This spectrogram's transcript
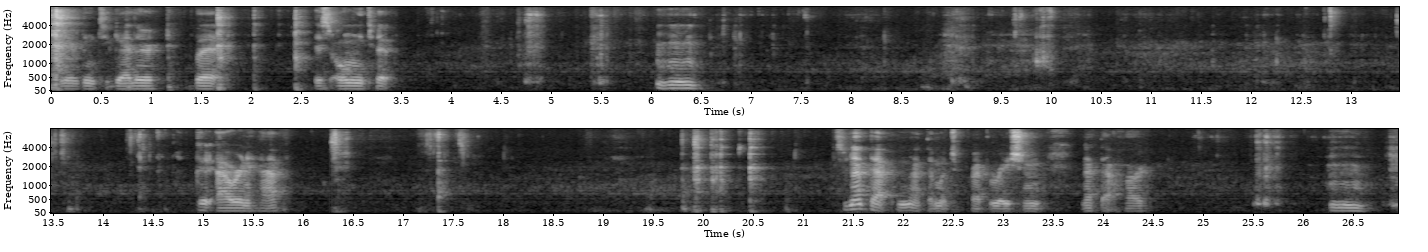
and everything together, but this only took. Mm-hmm. Good hour and a half. So not that not that much preparation, not that hard. Mm. Mm.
